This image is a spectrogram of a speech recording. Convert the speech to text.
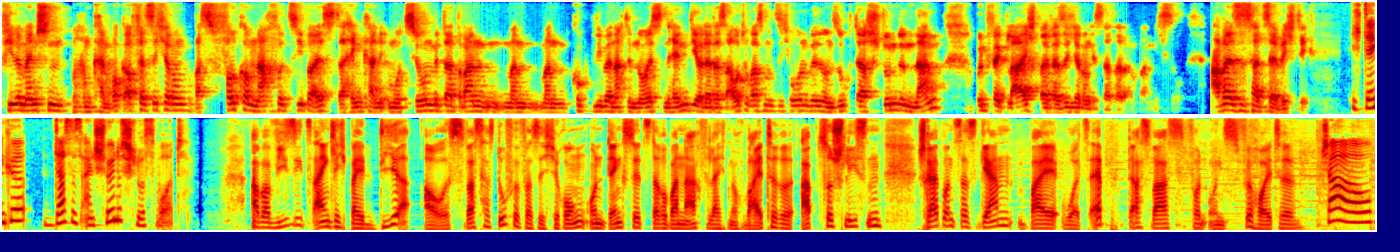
Viele Menschen haben keinen Bock auf Versicherung, was vollkommen nachvollziehbar ist. Da hängen keine Emotionen mit da dran. Man, man guckt lieber nach dem neuesten Handy oder das Auto, was man sich holen will und sucht da stundenlang und vergleicht. Bei Versicherung ist das halt einfach nicht so. Aber es ist halt sehr wichtig. Ich denke, das ist ein schönes Schlusswort. Aber wie sieht's eigentlich bei dir aus? Was hast du für Versicherungen und denkst du jetzt darüber nach, vielleicht noch weitere abzuschließen? Schreib uns das gern bei WhatsApp. Das war's von uns für heute. Ciao!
